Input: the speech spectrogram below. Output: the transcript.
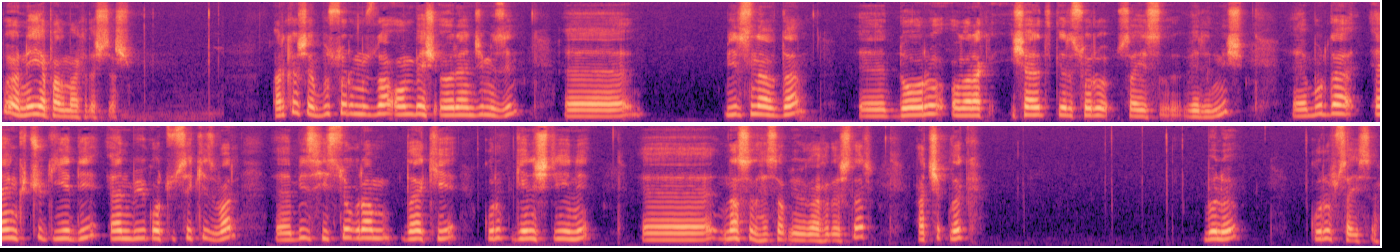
Bu örneği yapalım arkadaşlar. Arkadaşlar bu sorumuzda 15 öğrencimizin e, bir sınavda e, doğru olarak işaretledikleri soru sayısı verilmiş. E, burada en küçük 7, en büyük 38 var. E, biz histogramdaki grup genişliğini e, nasıl hesaplıyoruz arkadaşlar? Açıklık bölü grup sayısı.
